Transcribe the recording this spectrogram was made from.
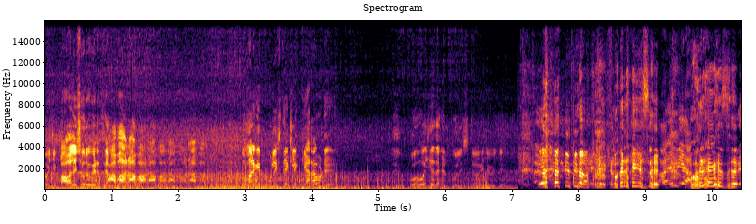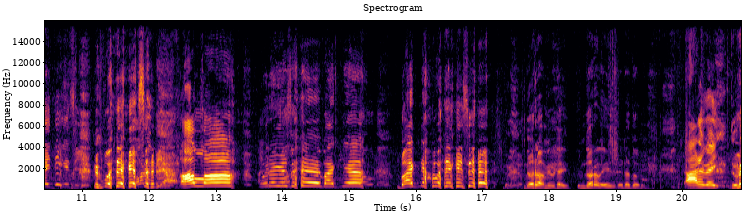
ওই যে বাওয়ালে শুরু করেছে আবার আবার আবার আবার আবার তোমার কি পুলিশ দেখলে কেরা উঠে ও- ওই যে দেখেন পুলিশটা ওই যে ওই যে পড়ে গেছে। পড়ে গেছে। আল্লাহ পড়ে গেছে বাইক নিয়ে বাইক নিয়ে পড়ে গেছে। ধরো আমি উঠাই। তুমি ধরো এই এটা ধরো। আরে ভাই তুমি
